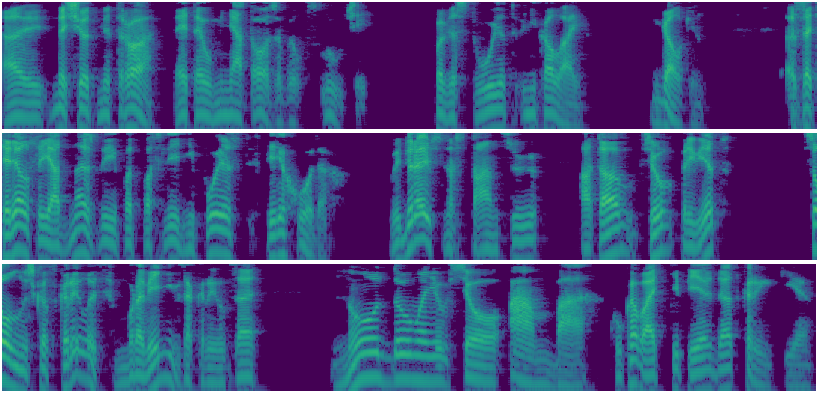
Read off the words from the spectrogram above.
А насчет метро, это у меня тоже был случай, повествует Николай. Галкин. Затерялся я однажды под последний поезд в переходах. Выбираюсь на станцию, а там все, привет. Солнышко скрылось, муравейник закрылся. Ну, думаю, все, амба куковать теперь до открытия.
